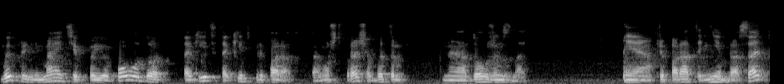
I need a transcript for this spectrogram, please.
вы принимаете по ее поводу такие-то, такие-то препараты, потому что врач об этом э, должен знать препараты не бросать.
